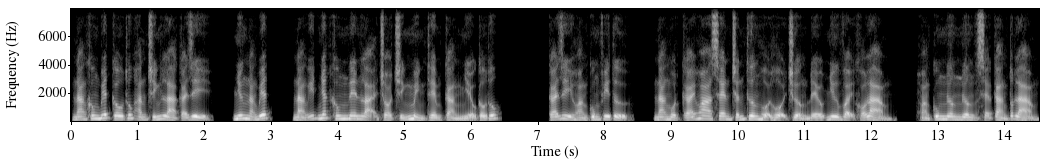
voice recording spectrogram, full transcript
Nàng không biết câu thúc hắn chính là cái gì, nhưng nàng biết, nàng ít nhất không nên lại cho chính mình thêm càng nhiều câu thúc. Cái gì hoàng cung phi tử, nàng một cái hoa sen chấn thương hội hội trưởng đều như vậy khó làm, hoàng cung nương nương sẽ càng tốt làm.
